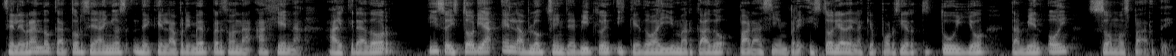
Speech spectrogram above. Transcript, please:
celebrando 14 años de que la primera persona ajena al creador hizo historia en la blockchain de Bitcoin y quedó ahí marcado para siempre. Historia de la que por cierto tú y yo también hoy somos parte.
